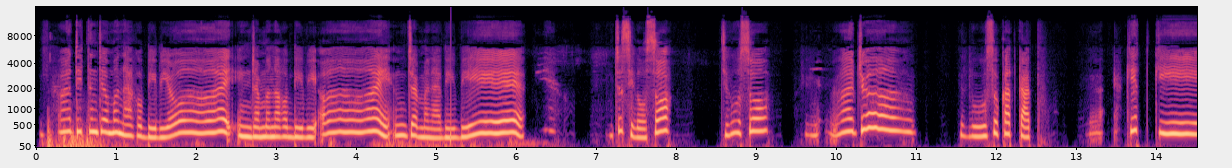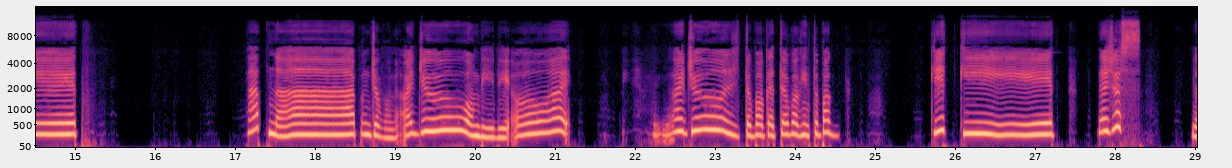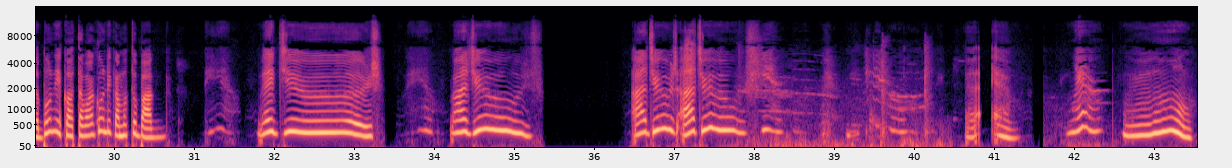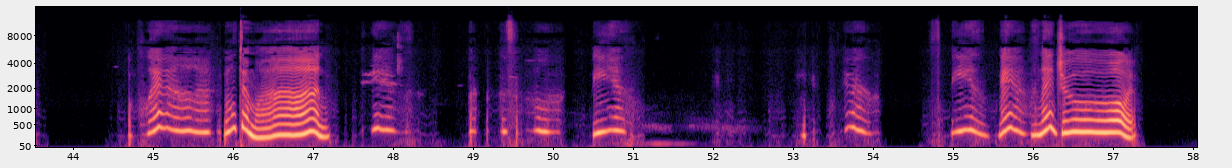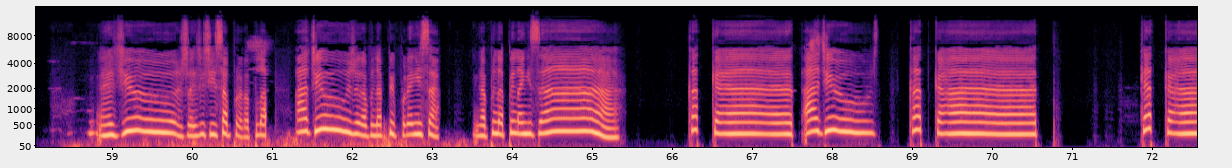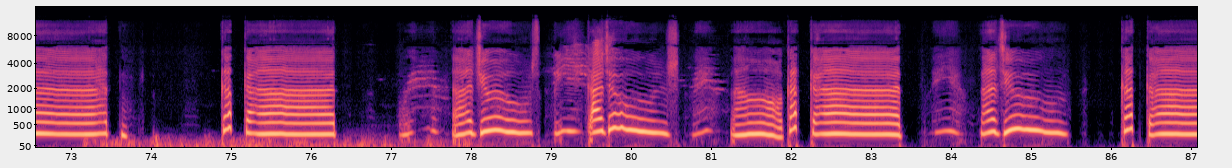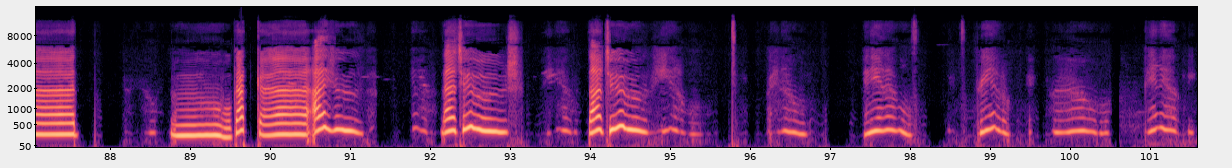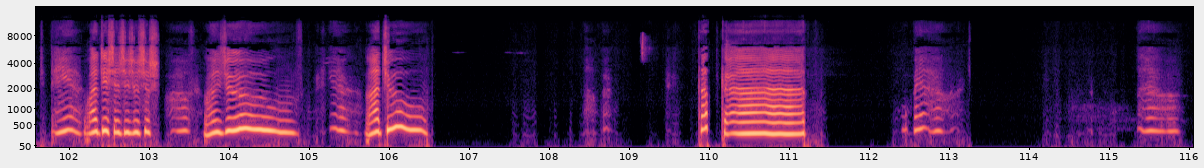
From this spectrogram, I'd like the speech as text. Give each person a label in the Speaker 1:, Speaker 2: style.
Speaker 1: Ah, dito naman ako, baby. Oy, Diyan man ako, baby. Oy, Diyan man na, baby. Diyan siloso. Siloso. Ajo. Siloso, kat, kat. Kit, kit. Nap, nap. Diyan mo na. Ajo, ang baby. Oy. Ajo. Tabag, tabag, tabag. Kit, kit. Ajos. Labon ikaw, tawagon di ka matubag. Ajus. Ajus. Ajus, ajus. Ahem. Well, mm. Well, ano naman? Yeah. Yeah. Yeah. Yeah. Medyo. Ajus, ajus isa pula pula. Ajus, nggak pula pula isa. Nggak pula pula isa. Kat kat. Ajus. Kat kat. Kat kat. Kat kat. Ajus. Ajus. Oh, kat kat. Ajus. Kat kat. 오각가 아유 나주 나주 마주 마주 갑갑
